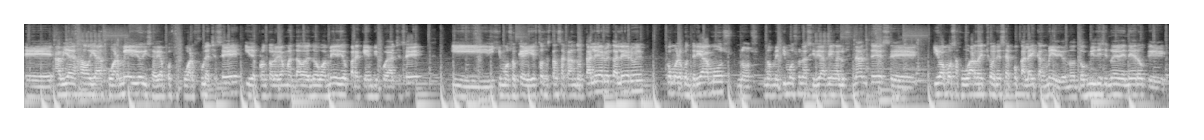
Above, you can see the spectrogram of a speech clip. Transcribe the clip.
eh, había dejado ya de jugar medio y se había puesto a jugar full HC y de pronto lo habían mandado de nuevo a medio para que Envy juegue HC y dijimos, ok, estos están sacando tal héroe, tal héroe, ¿cómo lo contaríamos? Nos, nos metimos unas ideas bien alucinantes, eh, íbamos a jugar de hecho en esa época Lycan medio, ¿no? 2019 de enero que...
